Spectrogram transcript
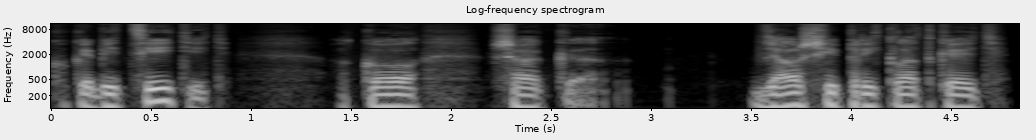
ako keby cítiť. Ako však ďalší príklad, keď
